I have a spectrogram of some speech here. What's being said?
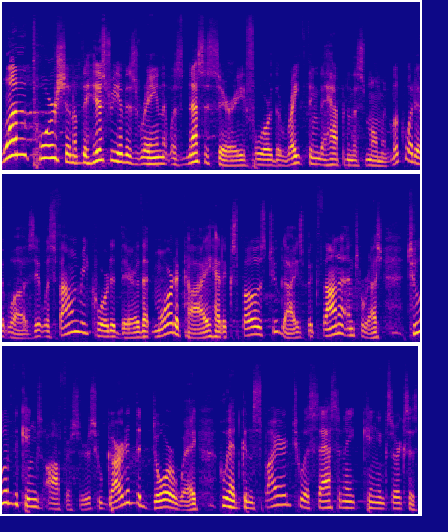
one portion of the history of his reign that was necessary for the right thing to happen in this moment. Look what it was. It was found recorded there that Mordecai had exposed two guys, Bigthana and Teresh, two of the king's officers who guarded the doorway, who had conspired to assassinate King Xerxes.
